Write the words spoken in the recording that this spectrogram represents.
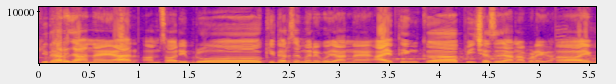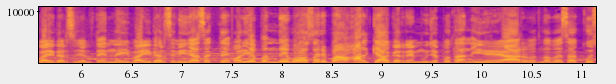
किधर जाना है यार? आई एम सॉरी ब्रो किधर से मेरे को जाना है? आई थिंक uh, पीछे से जाना पड़ेगा। आ, एक बार इधर से चलते हैं। नहीं भाई इधर से नहीं जा सकते। और ये बंदे बहुत सारे बाहर क्या कर रहे हैं? मुझे पता नहीं है यार। मतलब ऐसा कुछ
